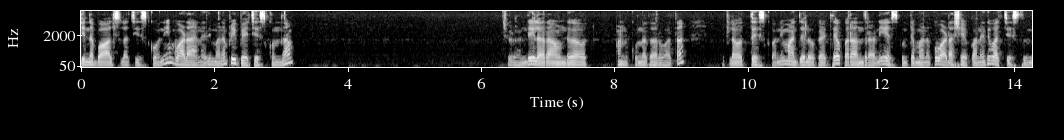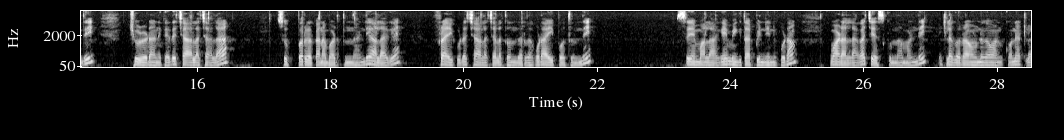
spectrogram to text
చిన్న బాల్స్లా చేసుకొని వడ అనేది మనం ప్రిపేర్ చేసుకుందాం. చూడండి ఇలా రౌండ్గా అనుకున్న తర్వాత ఇట్లా ఒత్తేసుకొని మధ్యలోకి అయితే ఒక రంధ్రాన్ని వేసుకుంటే మనకు వడ షేప్ అనేది వచ్చేస్తుంది. చూడడానికైతే చాలా చాలా సూపర్గా కనబడుతుందండి. అలాగే ఫ్రై కూడా చాలా చాలా తొందరగా కూడా అయిపోతుంది. సేమ్ అలాగే మిగతా పిండిని కూడా వాడల్లాగా చేసుకుందామండి. ఇట్లా రౌండ్గా అనుకొని అట్లా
